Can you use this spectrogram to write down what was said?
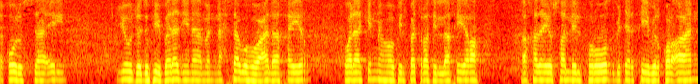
يقول السائل يوجد في بلدنا من نحسبه على خير ولكنه في الفترة الأخيرة أخذ يصلي الفروض بترتيب القرآن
